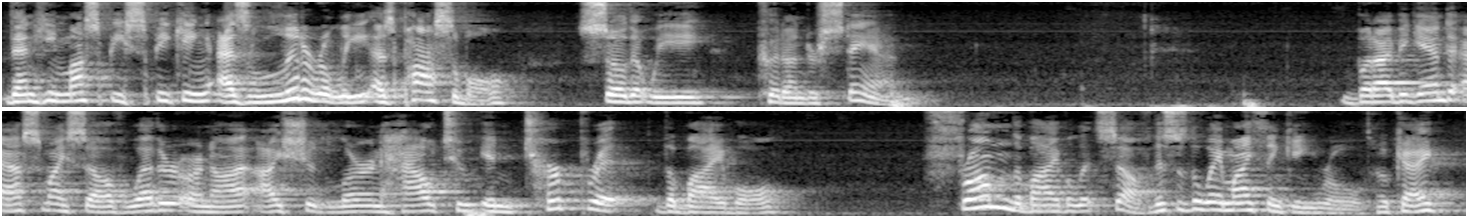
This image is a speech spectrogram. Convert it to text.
then he must be speaking as literally as possible so that we could understand. But I began to ask myself whether or not I should learn how to interpret the Bible from the Bible itself. This is the way my thinking rolled, okay?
